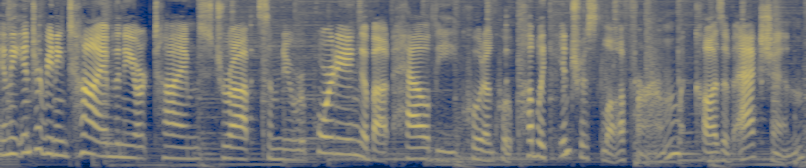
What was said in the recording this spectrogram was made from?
In the intervening time, the New York Times dropped some new reporting about how the quote unquote public interest law firm, Cause of Action,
